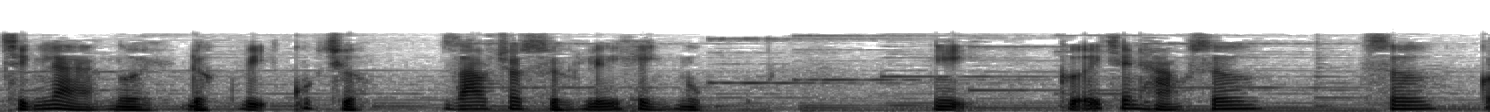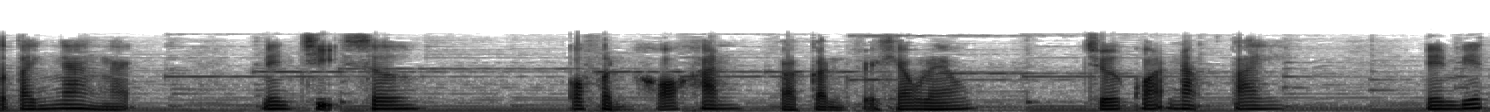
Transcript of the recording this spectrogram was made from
chính là người được vị quốc trưởng giao cho xử lý hình ngục. Nhị cưỡi trên hào sơ, sơ có tánh ngang ngạnh, nên trị sơ có phần khó khăn và cần phải khéo léo, chớ quá nặng tay, nên biết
